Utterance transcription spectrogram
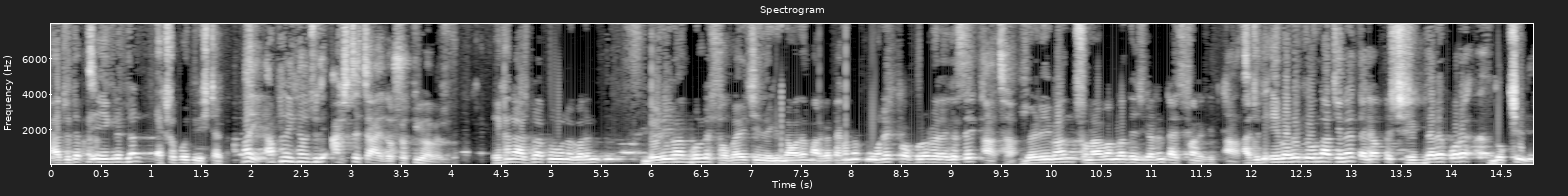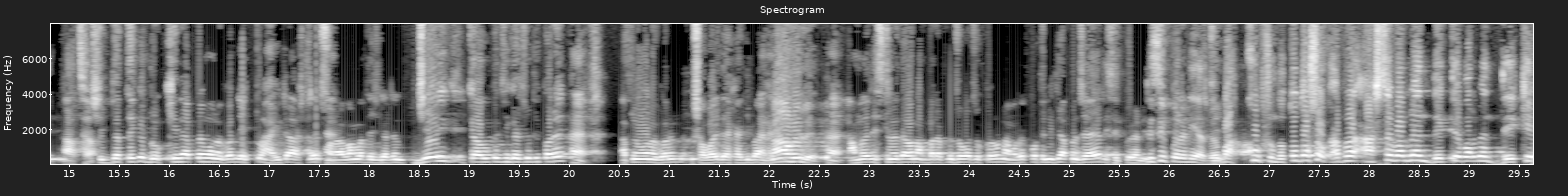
আর যদি আপনি এই গ্রেড নেন একশো পঁয়ত্রিশ টাকা। ভাই আপনি এখানে যদি আসতে চায় দর্শক কীভাবে? এখানে আসবে আপনি মনে করেন বেড়িবাঁধ বললে সবাই চিনে কিন্তু আমাদের মার্কেট এখন অনেক পপুলার হয়ে গেছে আচ্ছা। বেড়িবাঁধ সোনা বাংলাদেশ গার্ডেন টাইস মার্কেট আচ্ছা। আর যদি এইভাবে কেউ না চেনে তাহলে আপনি শিকদারে পরে দক্ষিণে আচ্ছা। শিকদার থেকে দক্ষিণে আপনি মনে করেন একটু হাইটা আসলে সোনা বাংলাদেশ গার্ডেন যে কাউকে জিজ্ঞাসা যদি করে হ্যাঁ। আপনি মনে করেন সবাই দেখা দিবা না হইলে হ্যাঁ। আমাদের স্ক্রিনে দেওয়া নাম্বার আপনি যোগাযোগ করুন আমাদের প্রতিনিধি আপনার জায়গায় রিসিভ করে নিন রিসিভ করে নিয়ে আসবে। বাহ খুব সুন্দর। তো দর্শক আপনারা আসতে পারবেন দেখতে পারবেন দেখে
